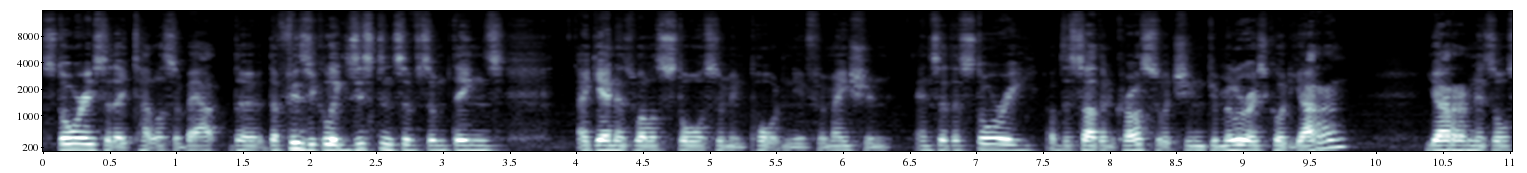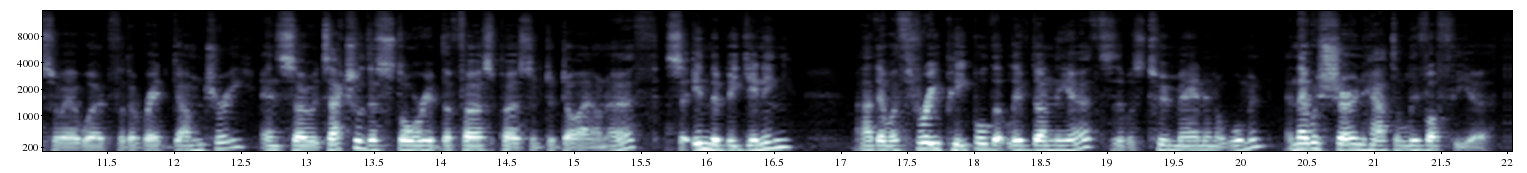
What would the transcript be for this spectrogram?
stories. So they tell us about the the physical existence of some things, again, as well as store some important information. And so the story of the Southern Cross, which in Gamilaroi is called Yaran, Yaran is also our word for the red gum tree. And so it's actually the story of the first person to die on Earth. So in the beginning, uh, there were three people that lived on the earth. So there was two men and a woman, and they were shown how to live off the earth.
